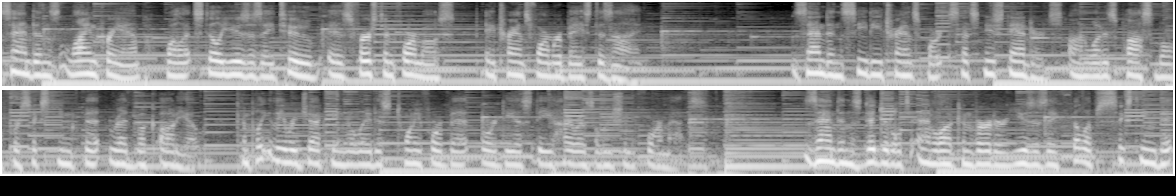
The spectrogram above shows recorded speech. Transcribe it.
Zanden's line preamp, while it still uses a tube, is first and foremost a transformer based design. Zanden CD Transport sets new standards on what is possible for 16 bit Redbook audio, completely rejecting the latest 24 bit or DSD high resolution formats. Zanden's digital to analog converter uses a Philips 16 bit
